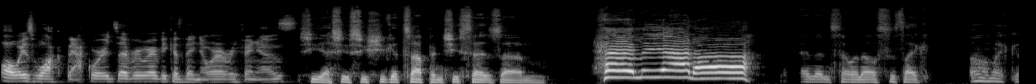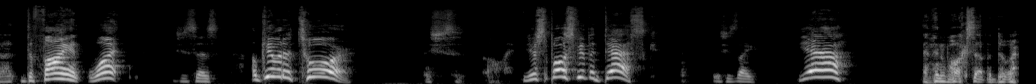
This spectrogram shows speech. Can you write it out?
always walk backwards everywhere because they know where everything is. She yeah, she she, she gets up and she says, um, "Hey, Liana!" And then someone else is like, "Oh my god, Defiant! What?" She says, "I'll give it a tour." And she says, "Oh my, you're supposed to be at the desk." And she's like, "Yeah," and then walks out the door.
